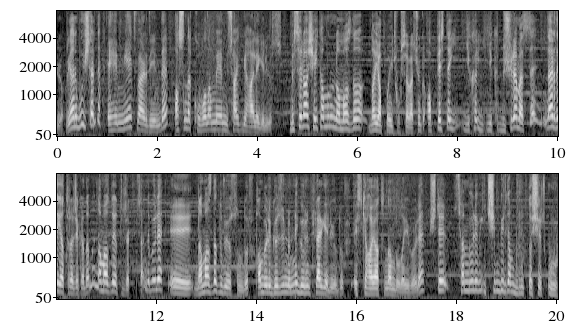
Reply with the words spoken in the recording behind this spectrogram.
diyor. Yani bu işlerde ehemmiyet verdiğinde aslında kovalanmaya müsait bir hale geliyorsun. Mesela şeytan bunu namazda da yapmayı çok sever. Çünkü abdestte yıka, yıka- düşüremezse nerede yatıracak adamı? Namazda yatıracak. Sen de böyle e, namazda duruyorsundur. Tam böyle gözünün önüne görüntüler geliyordur. Eski hayatından dolayı böyle. İşte sen böyle bir için birden buruklaşır Uğur.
